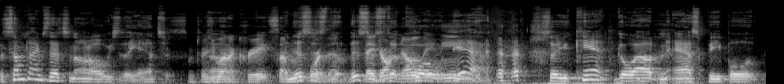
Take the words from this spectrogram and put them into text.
But sometimes that's not always the answer. Sometimes you want to um, create And something this for is them. the, this they is don't the know quote. they need. Yeah. so you can't go out and ask people.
